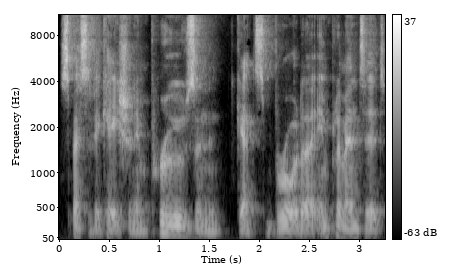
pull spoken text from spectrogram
specification improves and gets broader implemented,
